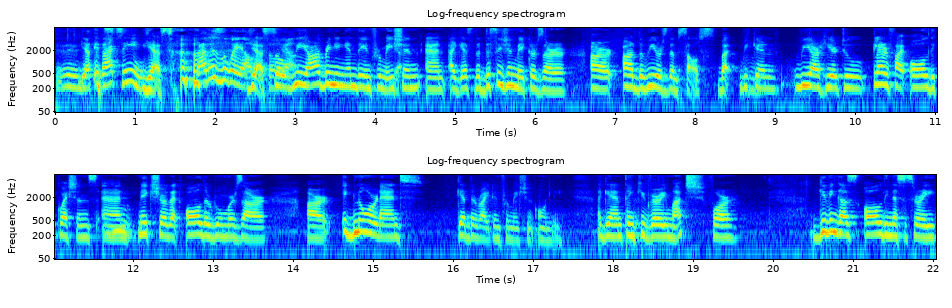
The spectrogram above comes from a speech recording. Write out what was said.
Get the vaccine. Yes, that is the way out. Yes, so, so yeah. we are bringing in the information, yeah. and I guess the decision makers are are, are the viewers themselves, but we can we are here to clarify all the questions and make sure that all the rumors are are ignored and get the right information only. Again, thank you very much for giving us all the necessary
